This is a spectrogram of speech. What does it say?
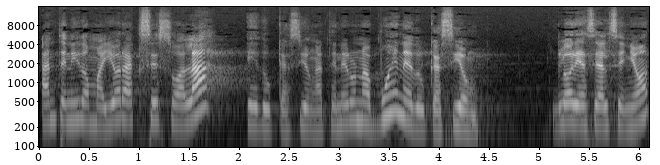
han tenido mayor acceso a la educación, a tener una buena educación. Gloria sea al Señor.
